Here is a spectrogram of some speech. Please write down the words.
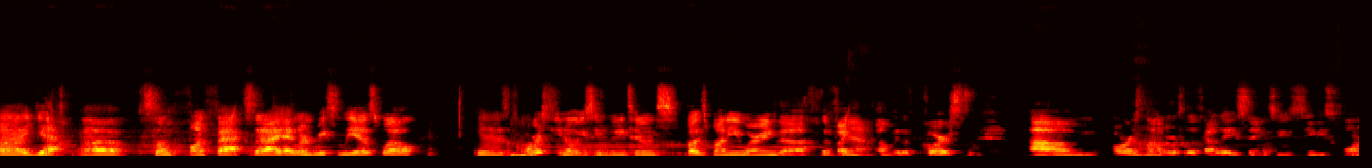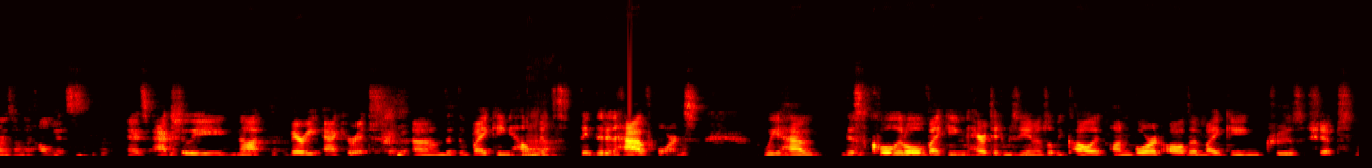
Uh, yeah. Uh, some fun facts that I, I learned recently as well is, of Mhm. course, you know, you've seen Looney Tunes, Bugs Bunny wearing the the Viking Yeah. helmet, of course. Um, or as Uh-huh. uh the Fat Lady sings, you see these horns on the helmets, and it's actually not very accurate. Um, that the Viking helmets they didn't have horns. We have this cool little Viking heritage museum, is what we call it, on board all the Mhm. Viking cruise ships,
